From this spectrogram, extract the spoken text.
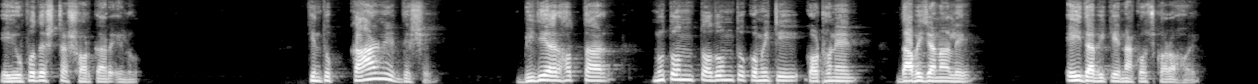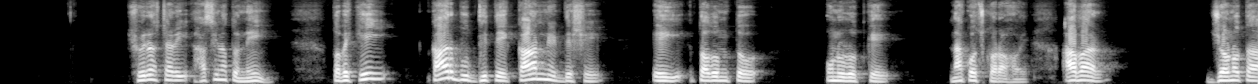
এই উপদেষ্টা সরকার এলো। কিন্তু কার নির্দেশে বিডিআর হত্যার নূতন তদন্ত কমিটি গঠনের দাবি জানালে এই দাবিকে নাকচ করা হয়। স্বৈরাচারী হাসিনা তো নেই, তবে কেই, কার বুদ্ধিতে, কার নির্দেশে এই তদন্ত অনুরোধকে নাকচ করা হয়? আবার জনতা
